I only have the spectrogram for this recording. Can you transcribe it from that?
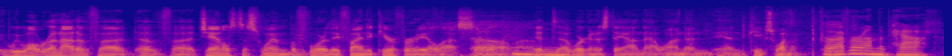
we won't run out of uh, of uh, channels to swim before they find a cure for ALS. So it uh, we're going to stay on that one and and keep swimming. Forever on the path.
